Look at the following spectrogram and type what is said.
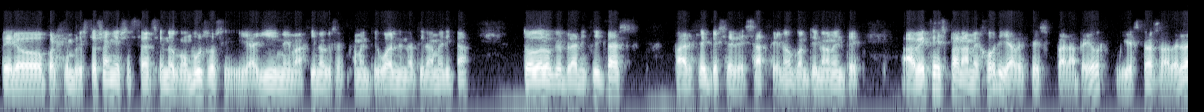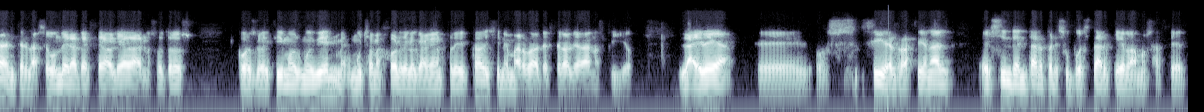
pero, por ejemplo, estos años están siendo convulsos y allí me imagino que exactamente igual en Latinoamérica. Todo lo que planificas parece que se deshace, ¿no? Continuamente. A veces para mejor y a veces para peor. Y esta es la verdad. Entre la segunda y la tercera oleada, nosotros pues lo hicimos muy bien, mucho mejor de lo que habíamos proyectado y sin embargo la tercera oleada nos pilló. La idea, eh, pues, sí, el racional, es intentar presupuestar qué vamos a hacer.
